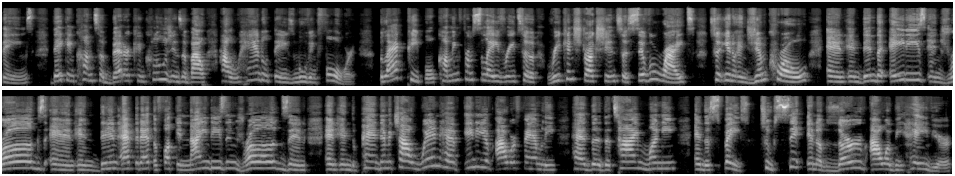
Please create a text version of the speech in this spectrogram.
things, they can come to better conclusions about how to handle things moving forward. Black people coming from slavery to reconstruction to civil rights to you know and jim crow and and then the 80s and drugs and and then after that the fucking 90s and drugs and and in the pandemic child. When have any of our family had the the time money and the space to sit and observe our behavior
